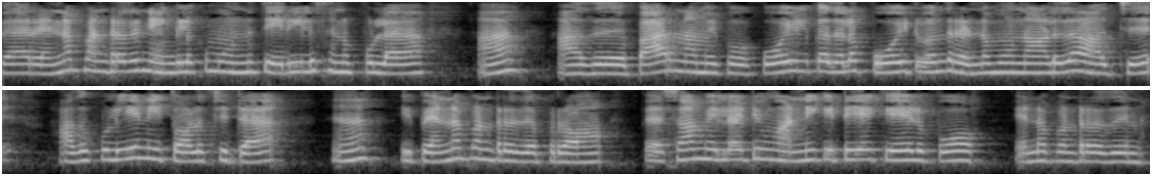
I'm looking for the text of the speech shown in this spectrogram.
வேற என்ன பண்றதுன்னு எங்களுக்கும் ஒன்றும் தெரியல சின்னப்புள்ள ஆ அது பாரு நம்ம இப்போ கோயிலுக்கு அதெல்லாம் போயிட்டு வந்து ரெண்டு மூணு நாள் தான் ஆச்சு. அதுக்குள்ளேயே நீ தொலைச்சிட்ட. இப்போ என்ன பண்றது அப்புறம்? பேசாம இல்லாட்டி உங்க அண்ணிக்கிட்டயே கேளு போ. என்ன பண்றதுன்னு.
